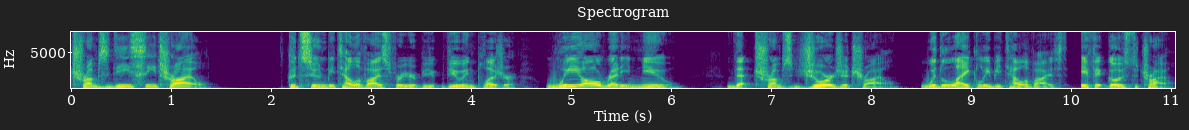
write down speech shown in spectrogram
Trump's DC trial could soon be televised for your viewing pleasure. We already knew that Trump's Georgia trial would likely be televised if it goes to trial,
